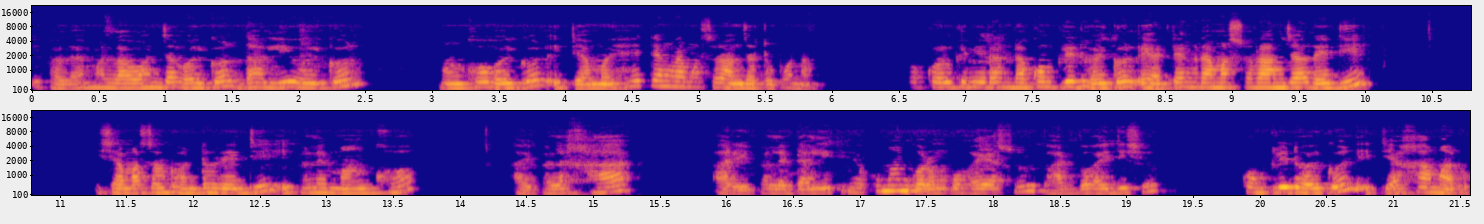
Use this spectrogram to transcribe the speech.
ইফালে আমাৰ লাও আঞ্জা হৈ গ'ল, দালি হৈ গ'ল, মাংস হৈ গ'ল, এতিয়া মই সেই টেঙৰা মাছৰ আঞ্জাটো বনাম। সকলোখিনি ৰন্ধা কমপ্লিট হৈ গ'ল, এয়া টেঙৰা মাছৰ আঞ্জা ৰেডি ইচা মাছৰ ঘণ্ট ৰেডি ইফালে মাংস, আৰু ইফালে শাক আৰু ইফালে দালিখিনি অকণমান গৰম বহাই আছোঁ ভাত বহাই দিছোঁ কমপ্লিট হৈ গ'ল এতিয়া খাম আৰু।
